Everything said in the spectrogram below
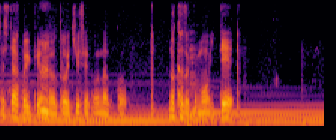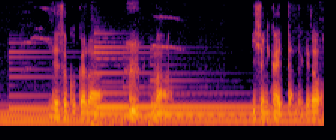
そしたら保育園の同級生の女の子の家族もいて、で、そこから、まあ、一緒に帰ったんだけど、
